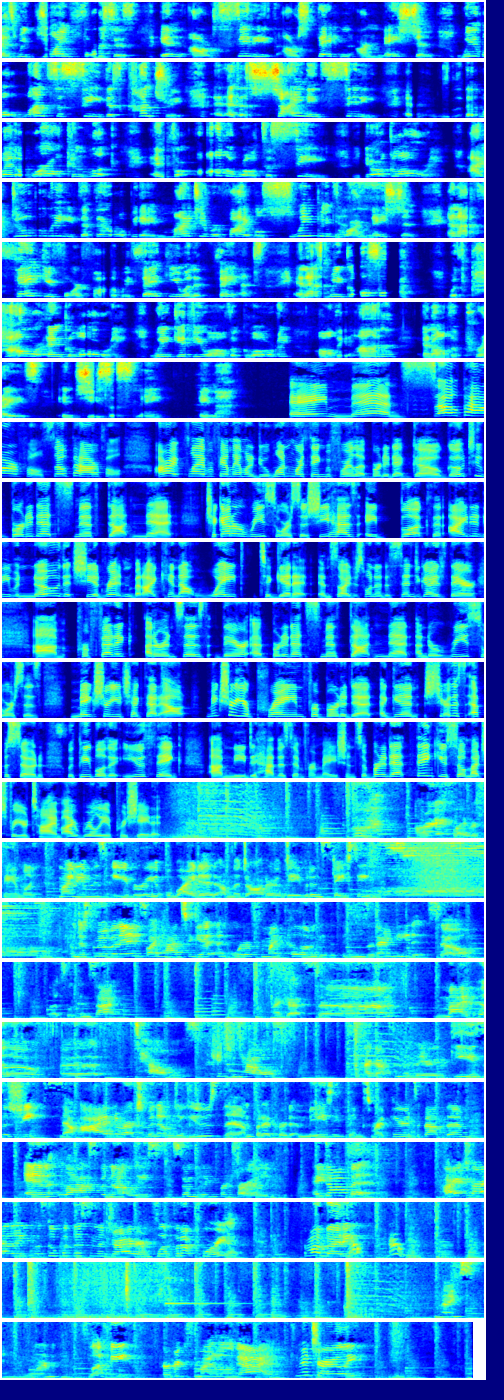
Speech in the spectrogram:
as we join forces in our cities, our state, and our nation, we will once see this country as a shining city where the world can look and for all the world to see your glory. I do believe that there will be a mighty revival sweeping through our nation. And I thank you for it, Father. We thank you in advance. And as we go forth, with power and glory. We give you all the glory, all the honor, and all the praise. In Jesus' name, amen. Amen. So powerful. So powerful. All right, Flyover family, I'm going to do one more thing before I let Bernadette go. Go to bernadettesmith.net. Check out her resources. She has a book that I didn't even know that she had written, but I cannot wait to get it. And so I just wanted to send you guys there. Um, prophetic utterances there at bernadettesmith.net under resources. Make sure you check that out. Make sure you're praying for Bernadette. Again, share this episode with people that you think um, need to have this information. So, Bernadette, thank you so much for your time. I really appreciate it. All right, Flyover family. My name is Avery Whited. I'm the daughter of David and Stacy. I'm just moving in, so I had to get an order for my pillow and get the things that I needed. So let's look inside. I got some My Pillow uh, towels, kitchen towels. I got some of their Giza sheets. Now, I've never actually been able to use them, but I've heard amazing things from my parents about them. And last but not least, something for Charlie. Hey, dog bed. All right, Charlie, let's go put this in the dryer and flip it up for you. Come on, buddy. And fluffy. perfect for my little guy. Come here, Charlie.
